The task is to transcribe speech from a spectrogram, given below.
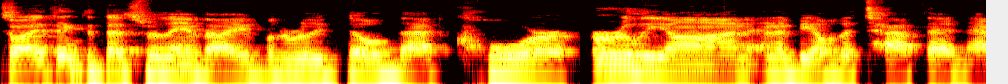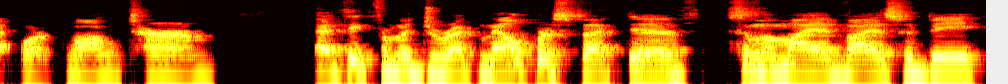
So I think that that's really invaluable to really build that core early on and then be able to tap that network long term. I think from a direct mail perspective, some of my advice would be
